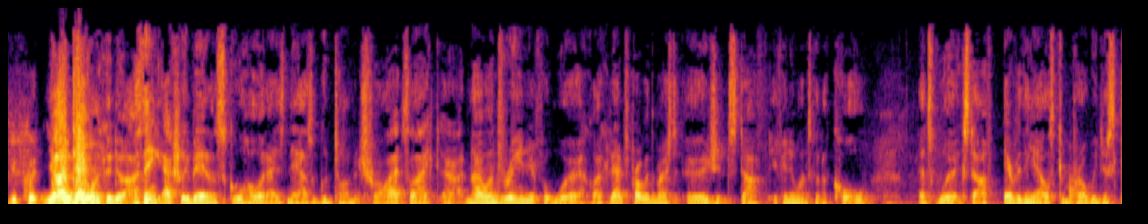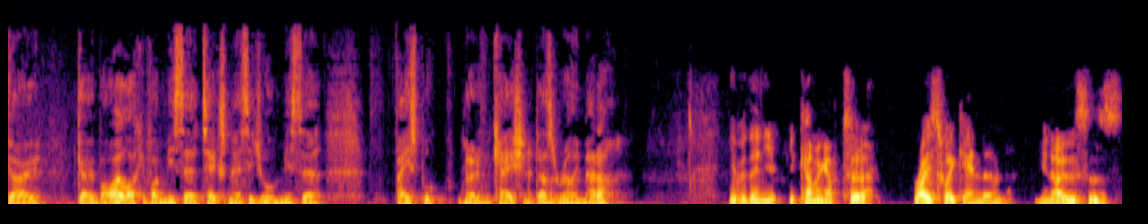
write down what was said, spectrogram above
You could. You Yeah, I could do definitely could do it. I think actually being on school holidays now is a good time to try. it. It's like, all right, no one's ringing you for work. Like that's probably the most urgent stuff. If anyone's going to call, it's work stuff. Everything else can probably just go go by. Like if I miss a text message or miss a Facebook notification, it doesn't really matter. Yeah, but then you're coming up to race weekend, and you know this is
